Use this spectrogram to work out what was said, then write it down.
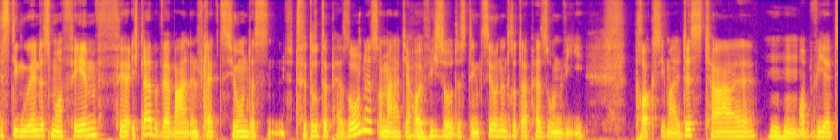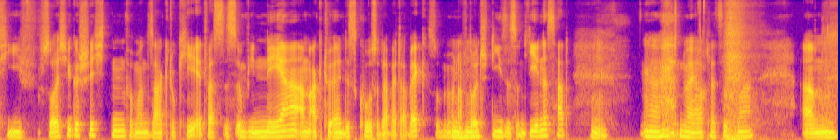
distinguierendes Morphem für, ich glaube, Verbalinflexion, das für dritte Person ist. Und man hat ja häufig mhm. so Distinktionen in dritter Person wie proximal distal, mhm. obviativ, solche Geschichten, wo man sagt, okay, etwas ist irgendwie näher am aktuellen Diskurs oder weiter weg, so wie man mhm. auf Deutsch dieses und jenes hat. Mhm. Äh, hatten wir ja auch letztes Mal. Ähm,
